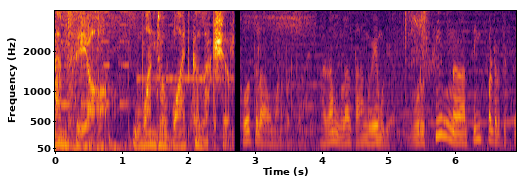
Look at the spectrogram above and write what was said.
எம்சிஆர் Wonder வாய்ட் கலெக்ஷன் சோத்தில் அவமானப்படுத்துவாங்க அதான் உங்களால் தாங்கவே முடியாது. ஒரு சீன் நான் திங்க் பண்ணுறதுக்கு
